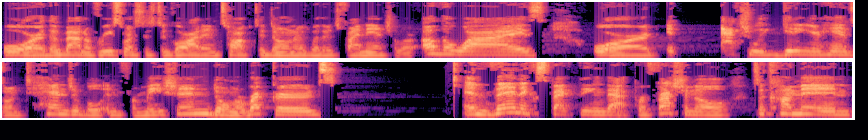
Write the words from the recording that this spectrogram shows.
or the amount of resources to go out and talk to donors, whether it's financial or otherwise, or it, actually getting your hands on tangible information, donor records, and then expecting that professional to come in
